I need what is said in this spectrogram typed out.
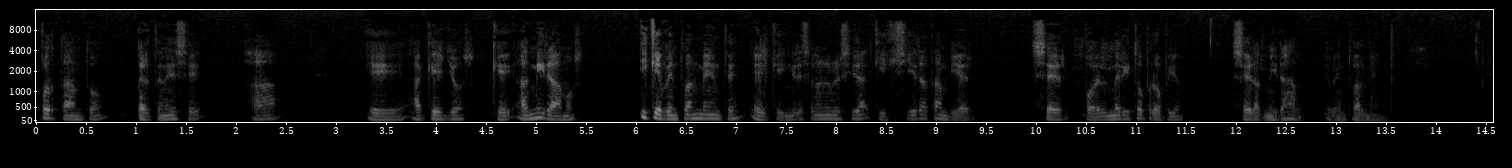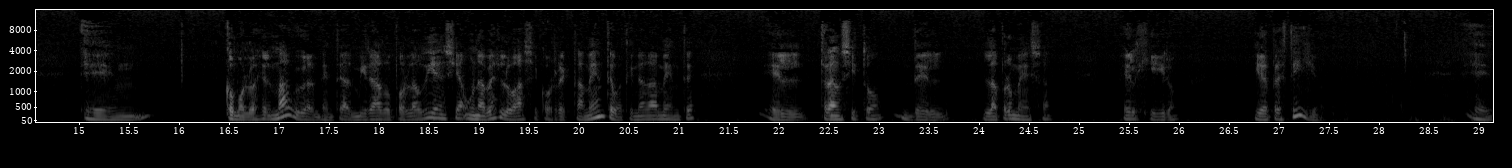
por tanto pertenece a eh, aquellos que admiramos y que eventualmente el que ingresa a la universidad quisiera también ser, por el mérito propio, ser admirado eventualmente. Como lo es el mago, igualmente admirado por la audiencia, una vez lo hace correctamente o atinadamente, el tránsito de la promesa, el giro y el prestigio. Eh,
